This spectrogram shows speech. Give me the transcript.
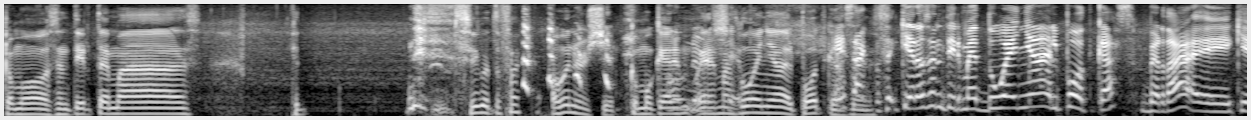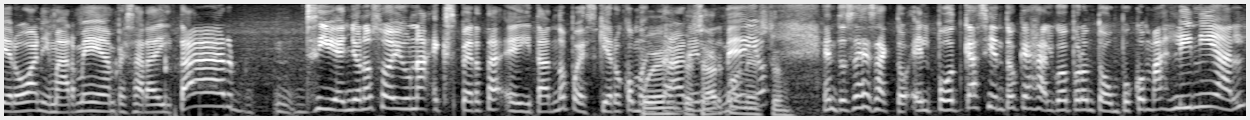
Como sentirte más... Sí, what the fuck? Ownership. Como que eres, eres más dueña del podcast. Exacto, pues. quiero sentirme dueña del podcast, ¿verdad? Eh, quiero animarme a empezar a editar. Si bien yo no soy una experta editando, pues quiero como Puedes entrar en empezar el con medio. esto. Entonces, exacto, el podcast siento que es algo de pronto un poco más lineal.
